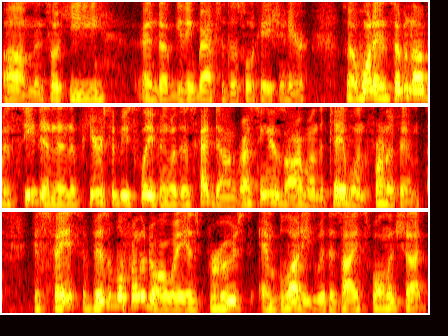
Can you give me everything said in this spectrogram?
um, and so he end up getting back to this location here. So at one end, Semenov is seated and appears to be sleeping with his head down, resting his arm on the table in front of him. His face, visible from the doorway, is bruised and bloodied with his eyes swollen shut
